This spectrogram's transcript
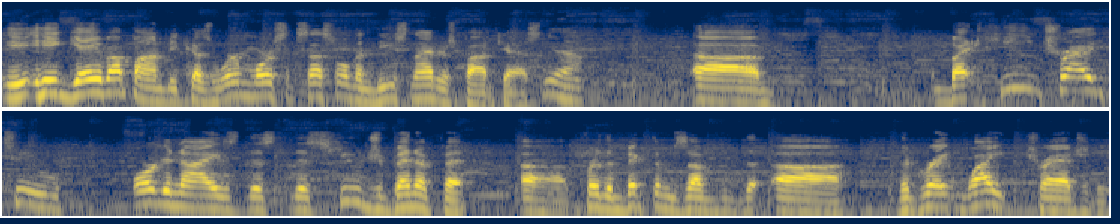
he, he gave up on because we're more successful than Dee Snider's podcast. yeah. Um, but he tried to organize this this huge benefit uh, for the victims of the uh, the Great White tragedy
